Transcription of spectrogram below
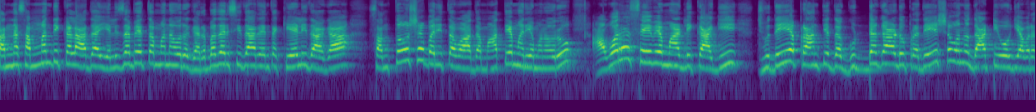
ತನ್ನ ಸಂಬಂಧಿಕಳಾದ ಎಲಿಜಬೆತಮ್ಮನವರು ಗರ್ಭಧರಿಸಿದ್ದಾರೆ ಅಂತ ಕೇಳಿದಾಗ ಸಂತೋಷಭರಿತವಾದ ಮಾತೆ ಮರಿಯಮ್ಮನವರು ಅವರ ಸೇವೆ ಮಾಡಲಿಕ್ಕಾಗಿ ಜುದೆಯ ಪ್ರಾಂತ್ಯದ ಗುಡ್ಡಗಾಡು ಪ್ರದೇಶವನ್ನು ದಾಟಿ ಹೋಗಿ ಅವರ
